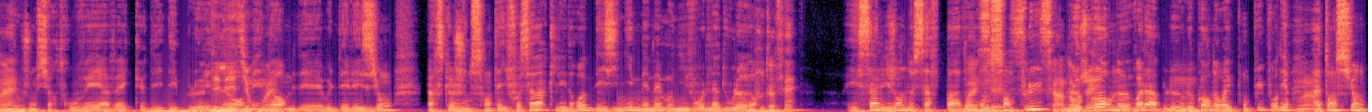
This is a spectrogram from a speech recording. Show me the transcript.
Ouais. où je me suis retrouvé avec des, des bleus Des énormes, lésions, ouais. énormes, des, oui, des lésions, parce que je ne sentais. Il faut savoir que les drogues désinhibent, mais même au niveau de la douleur. Tout à fait. Et ça, les gens ne le savent pas. Donc Ouais, on ne sent plus. Le corps ne, voilà, le, le corps ne répond plus pour dire Ouais. attention.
